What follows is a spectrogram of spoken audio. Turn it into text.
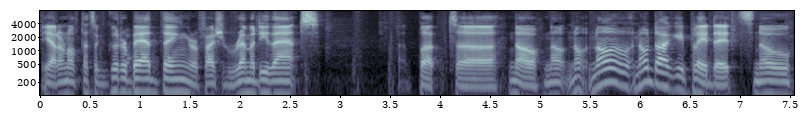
yeah, I don't know if that's a good or bad thing, or if I should remedy that. But uh, no, no, no, no, no doggy play dates. No,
